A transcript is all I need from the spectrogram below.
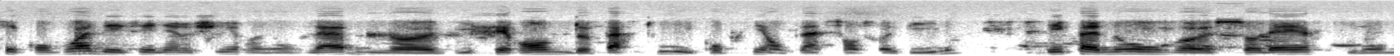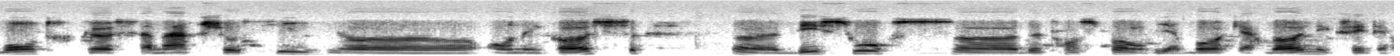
c'est qu'on voit des énergies renouvelables euh, différentes de partout, y compris en plein centre-ville. Des panneaux euh, solaires qui nous montrent que ça marche aussi euh, en Écosse, des sources de transport via bois carbone, etc.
